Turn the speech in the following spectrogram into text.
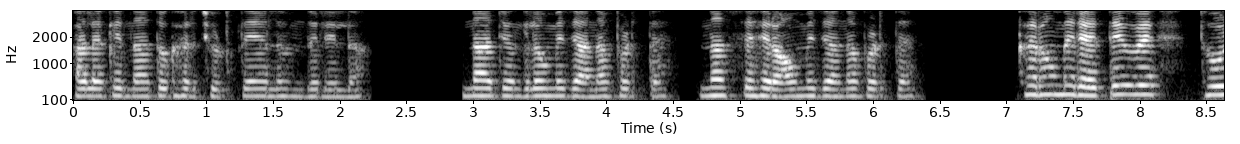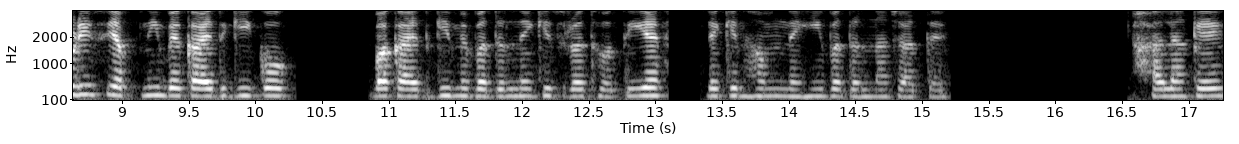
حالانکہ نہ تو گھر چھٹتے ہیں الحمد للہ نہ جنگلوں میں جانا پڑتا ہے، نہ صحراؤں میں جانا پڑتا ہے۔ گھروں میں رہتے ہوئے تھوڑی سی اپنی باقاعدگی کو باقاعدگی میں بدلنے کی ضرورت ہوتی ہے، لیکن ہم نہیں بدلنا چاہتے۔ حالانکہ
